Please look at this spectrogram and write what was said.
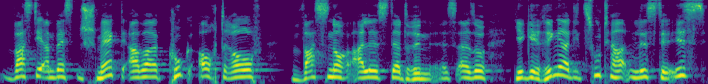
was dir am besten schmeckt, aber guck auch drauf, was noch alles da drin ist. Also je geringer die Zutatenliste ist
